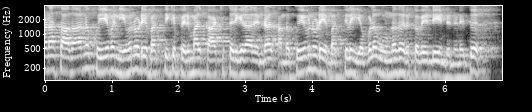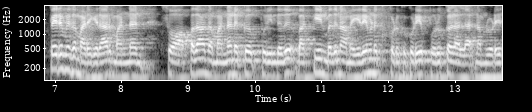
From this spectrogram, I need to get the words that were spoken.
ஆனால் சாதாரண குயவன் இவனுடைய பக்திக்கு பெருமாள் காட்சி தருகிறார் என்றால் அந்த குயவனுடைய பக்தியில் எவ்வளவு உன்னதம் இருக்க வேண்டும் என்று நினைத்து பெருமிதம் அடைகிறார் மன்னன். ஸோ அப்போ தான் அந்த மன்னனுக்கு புரிந்தது. பக்தி என்பது நாம் இறைவனுக்கு கொடுக்கக்கூடிய பொருட்கள் அல்ல. நம்மளுடைய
